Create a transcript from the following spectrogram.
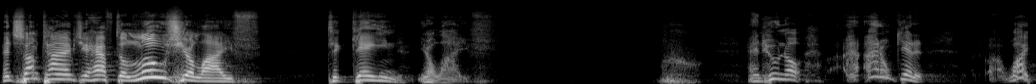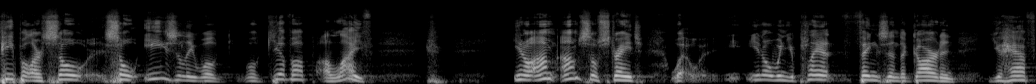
And sometimes you have to lose your life to gain your life. And who know? I don't get it. Why people are so so easily will will give up a life. You know, I'm I'm so strange you know, when you plant things in the garden, you have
